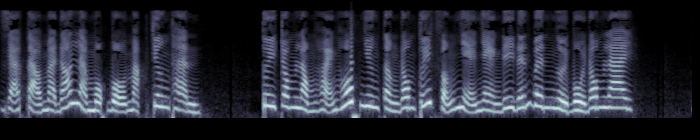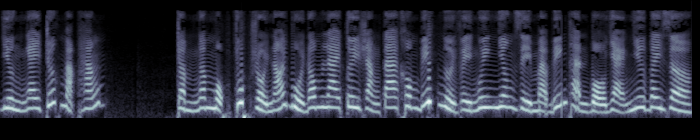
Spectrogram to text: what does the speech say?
Giả tạo mà đó là một bộ mặt chân thành. Tuy trong lòng hoảng hốt nhưng Tần Đông Tuyết vẫn nhẹ nhàng đi đến bên người Bùi Đông Lai. Dừng ngay trước mặt hắn. Trầm ngâm một chút rồi nói Bùi Đông Lai tuy rằng ta không biết người vì nguyên nhân gì mà biến thành bộ dạng như bây giờ.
